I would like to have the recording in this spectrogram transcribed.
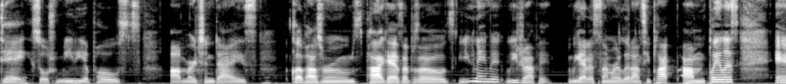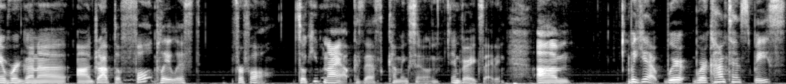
day social media posts, uh, merchandise, clubhouse rooms, podcast episodes, you name it, we drop it. We got a summer lit auntie pl- um, playlist, and we're gonna uh, drop the fall playlist for fall. So keep an eye out because that's coming soon and very exciting. Um, but yeah, we're we're a content space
